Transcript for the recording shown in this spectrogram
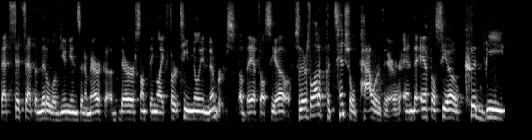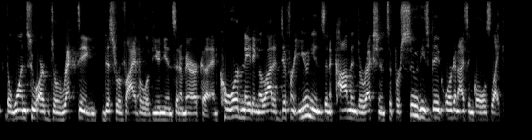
that sits at the middle of unions in America. There are something like 13 million members of the AFL-CIO. So there's a lot of potential power there. And the AFL-CIO could be the ones who are directing this revival of unions in America and coordinating a lot of different unions in a common direction to pursue pursue these big organizing goals like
